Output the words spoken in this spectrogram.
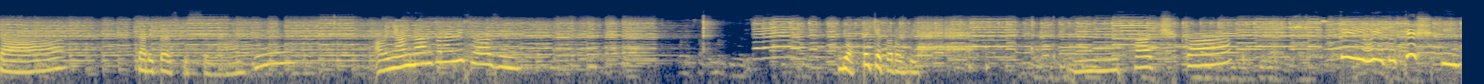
Tak. Tady to hezky svážu. Ale nějak nám to nevychází. Jo, teď je to dobrý. Míchačka. Ty jo, je to těžký.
